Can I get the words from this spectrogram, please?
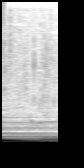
Mm-hmm.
